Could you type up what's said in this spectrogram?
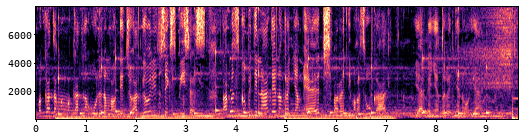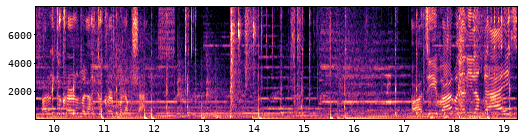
Magkat lang ng magkat ng ulo ng Mountain Dew at gawin ito 6 pieces. Tapos gupitin natin ang kanyang edge para hindi makasukat. Yan, ganyan tulad niya no. Yan. Parang ika-curl mo lang, ika-curl mo lang siya. O, oh, diba? Madali lang guys.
